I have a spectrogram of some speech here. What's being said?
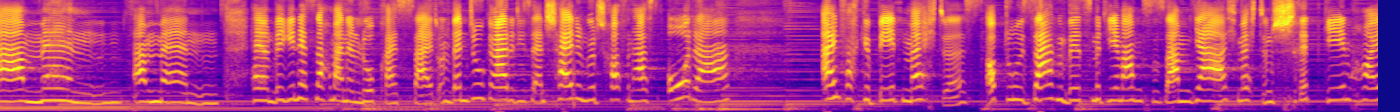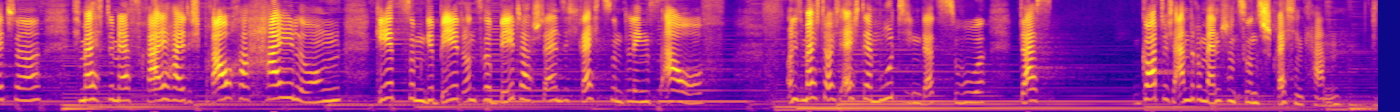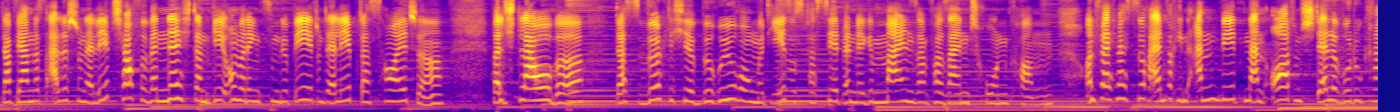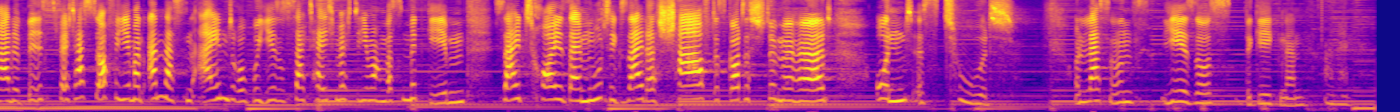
Amen. Amen. Hey, und wir gehen jetzt nochmal in eine Lobpreiszeit. Und wenn du gerade diese Entscheidung getroffen hast oder einfach Gebet möchtest, ob du sagen willst mit jemandem zusammen, ja, ich möchte einen Schritt gehen heute, ich möchte mehr Freiheit, ich brauche Heilung, geht zum Gebet. Unsere Beter stellen sich rechts und links auf. Und ich möchte euch echt ermutigen dazu, dass Gott durch andere Menschen zu uns sprechen kann. Ich glaube, wir haben das alle schon erlebt. Ich hoffe, wenn nicht, dann geh unbedingt zum Gebet und erlebe das heute. Weil ich glaube, dass wirkliche Berührung mit Jesus passiert, wenn wir gemeinsam vor seinen Thron kommen. Und vielleicht möchtest du auch einfach ihn anbeten an Ort und Stelle, wo du gerade bist. Vielleicht hast du auch für jemand anders einen Eindruck, wo Jesus sagt, hey, ich möchte jemandem was mitgeben. Sei treu, sei mutig, sei das Schaf, das Gottes Stimme hört und es tut. Und lass uns Jesus begegnen. Amen.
